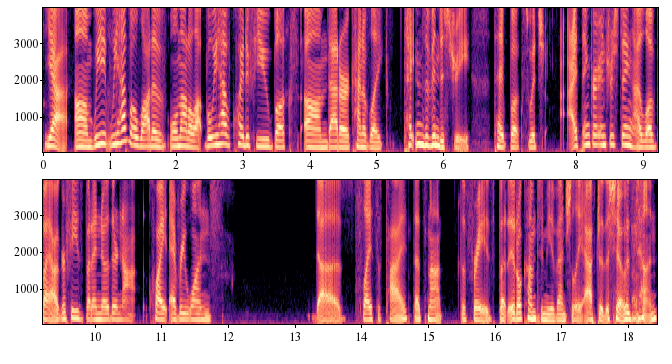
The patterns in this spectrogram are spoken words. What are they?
Yeah, um, we we have a lot of well, not a lot, but we have quite a few books um, that are kind of like titans of industry type books, which I think are interesting. I love biographies, but I know they're not quite everyone's uh, slice of pie. That's not the phrase, but it'll come to me eventually after the show is done.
